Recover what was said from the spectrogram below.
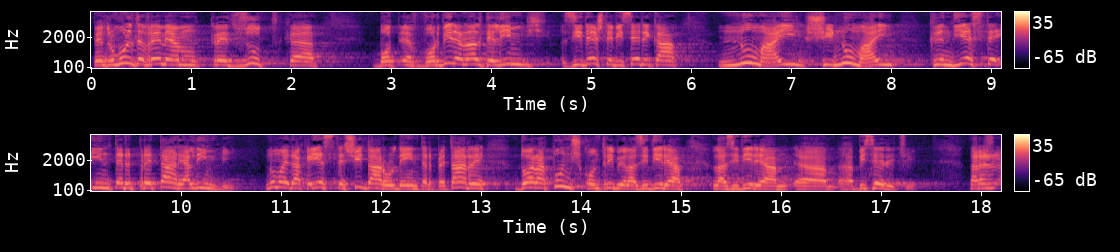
Pentru multă vreme am crezut că vorbirea în alte limbi zidește biserica numai și numai când este interpretarea limbii. Numai dacă este și darul de interpretare, doar atunci contribuie la zidirea, la zidirea uh, uh, bisericii. Dar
